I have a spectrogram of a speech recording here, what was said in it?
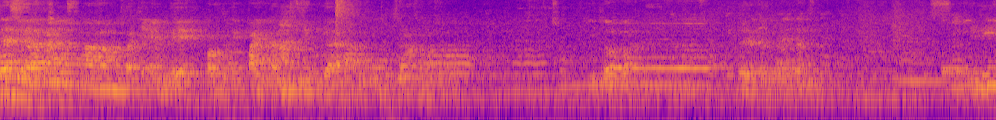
saya silakan eh, uh, buka CMB kalau ketik Python ini juga sangat sama itu apa? Dari Python. Ini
